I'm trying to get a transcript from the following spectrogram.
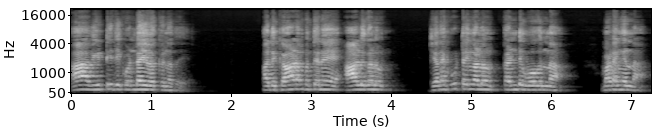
ആ വീട്ടിൽ കൊണ്ടുപോയി വെക്കുന്നത്. അത് കാണുമ്പോൾ തന്നെ ആളുകളും ജനക്കൂട്ടങ്ങളും കണ്ടുപോകുന്ന മടങ്ങുന്ന.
